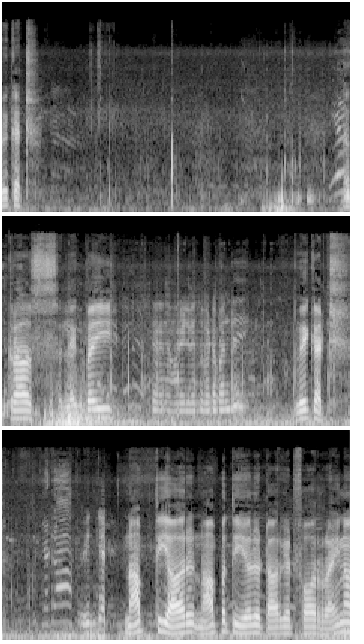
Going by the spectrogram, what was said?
wicket across leg bye wicket நாற்பத்தி ஆறு நாற்பத்தி ஏழு target for Raina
